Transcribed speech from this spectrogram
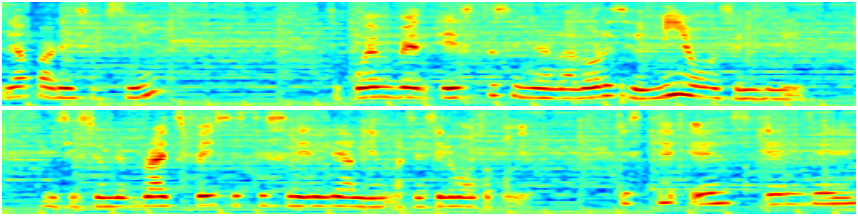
Le aparece así. Si pueden ver, este señalador es el mío, es el de mi sesión de Brightspace, este es el de alguien más, y así lo vamos a poner. Este es el de...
